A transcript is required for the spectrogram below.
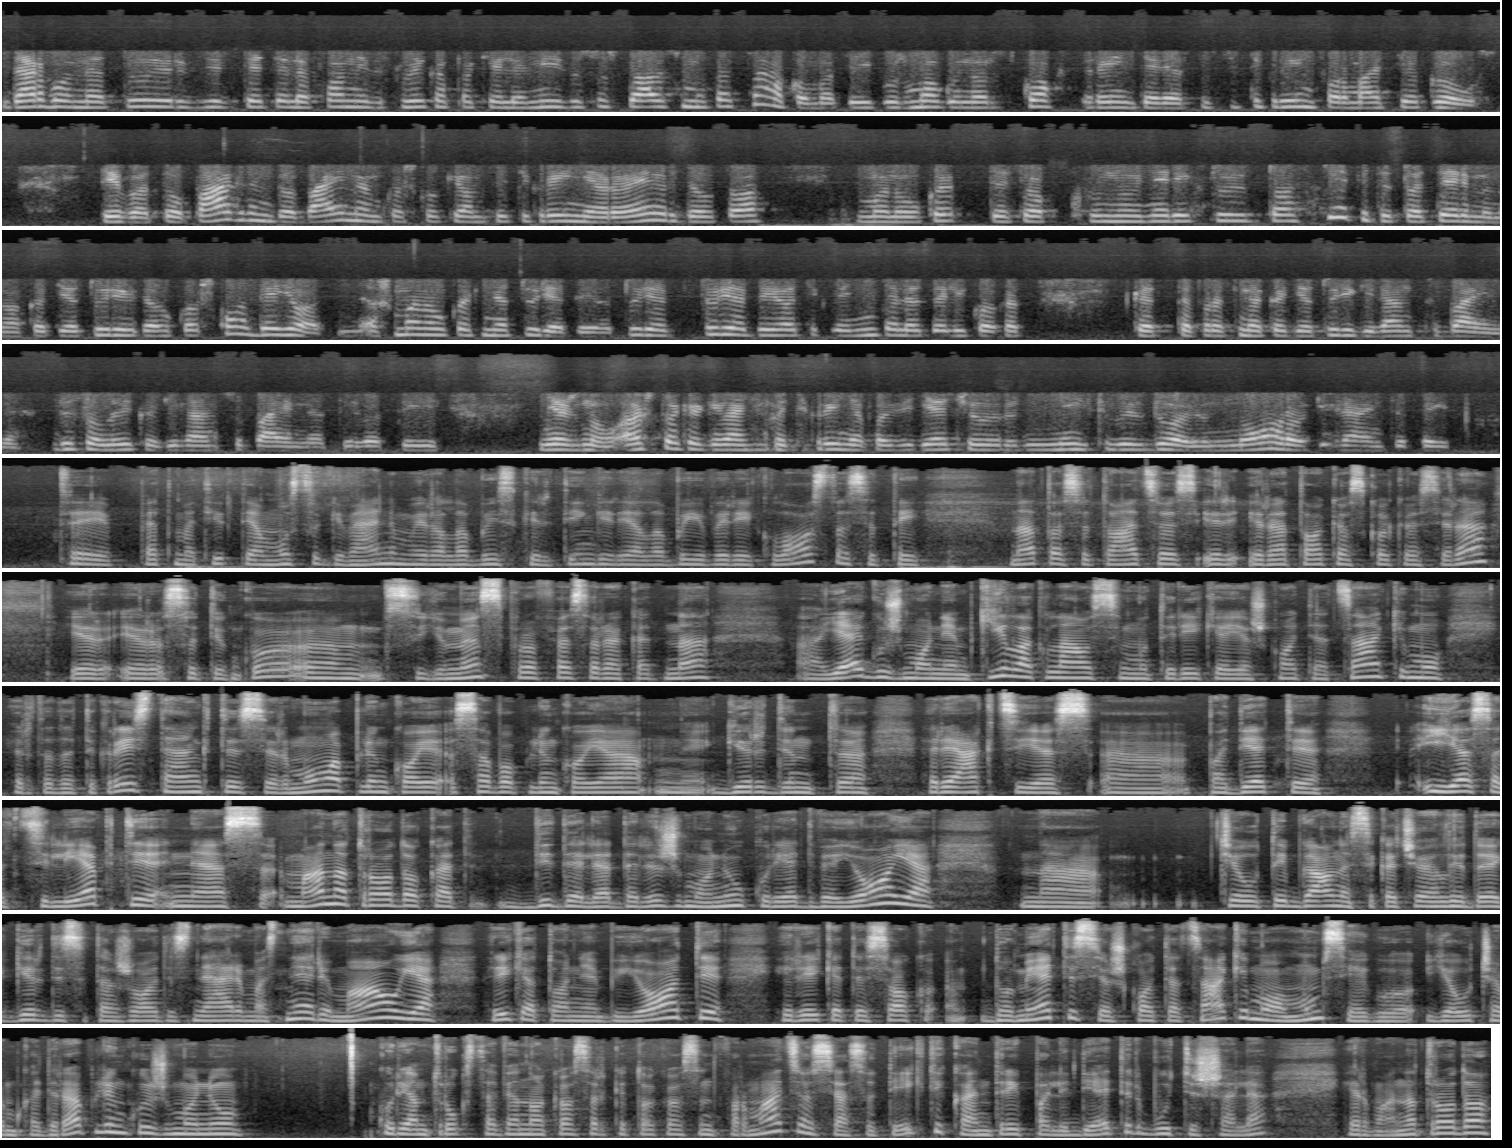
darbo metu ir, ir tie telefonai visą laiką pakeliami visus klausimus atsakoma. Tai jeigu žmogui nors koks yra interesas, jis tikrai informaciją gaus. Tai va, to pagrindo baimėm kažkokiam tai tikrai nėra ir dėl to manau, kad tiesiog nu, nereiktų to skiepyti to termino, kad jie turi dėl kažko abejoti. Aš manau, kad neturi abejoti. Turi, turi abejoti tik vienintelio dalyko, kad, kad ta prasme, kad jie turi gyventi su baime. Visą laiką gyventi su baime. Tai, va, tai nežinau, aš tokio gyvenimo tikrai nepavydėčiau ir neįsivaizduoju noro gyventi taip. Taip, bet matyti, tie mūsų gyvenimai yra labai skirtingi ir jie labai įvairiai klostosi, tai, na, tos situacijos ir yra tokios, kokios yra. Ir, ir sutinku um, su jumis, profesorė, kad, na, jeigu žmonėm kyla klausimų, tai reikia ieškoti atsakymų ir tada tikrai stengtis ir mum aplinkoje, savo aplinkoje girdint reakcijas, padėti į jas atsiliepti, nes man atrodo, kad didelė dalis žmonių, kurie dvėjoja, na, čia jau taip gaunasi, kad šioje laidoje girdisi tas žodis nerimas, nerimauja, reikia to nebijoti ir reikia tiesiog domėtis, ieškoti atsakymų, o mums, jeigu jaučiam, kad yra aplinkui žmonių, kuriem trūksta vienokios ar kitokios informacijos, ją suteikti, kantriai palidėti ir būti šalia. Ir man atrodo,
